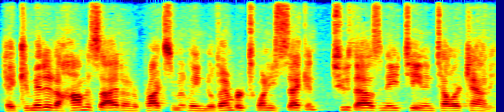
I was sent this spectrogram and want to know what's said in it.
had committed a homicide on approximately November 22nd, 2018, in Teller County.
